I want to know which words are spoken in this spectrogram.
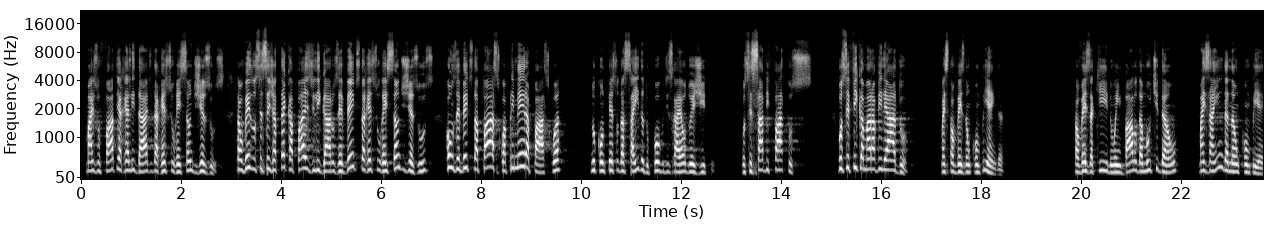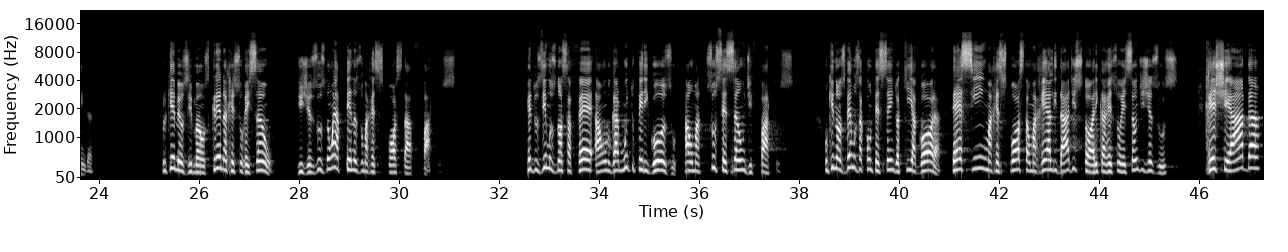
mas o fato e a realidade da ressurreição de Jesus. Talvez você seja até capaz de ligar os eventos da ressurreição de Jesus com os eventos da Páscoa, a primeira Páscoa, no contexto da saída do povo de Israel do Egito. Você sabe fatos, você fica maravilhado, mas talvez não compreenda. Talvez aqui no embalo da multidão, mas ainda não compreenda. Porque, meus irmãos, crer na ressurreição de Jesus não é apenas uma resposta a fatos. Reduzimos nossa fé a um lugar muito perigoso, a uma sucessão de fatos. O que nós vemos acontecendo aqui agora é sim uma resposta a uma realidade histórica, a ressurreição de Jesus, recheada,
